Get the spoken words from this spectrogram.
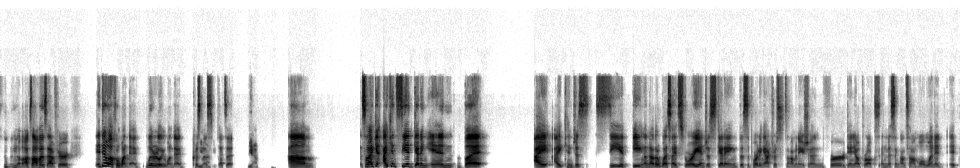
in the box office after it did well for one day, literally one day, Christmas. That's it. Yeah. Um, so I can I can see it getting in, but I I can just see it being another West Side Story and just getting the supporting actress nomination for Danielle Brooks and missing ensemble when it it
